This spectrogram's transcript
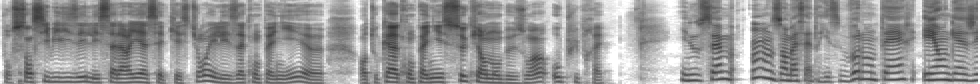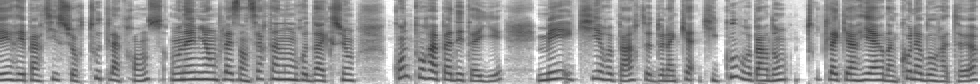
pour sensibiliser les salariés à cette question et les accompagner, euh, en tout cas accompagner ceux qui en ont besoin au plus près. Et nous sommes 11 ambassadrices volontaires et engagées réparties sur toute la France. On a mis en place un certain nombre d'actions qu'on ne pourra pas détailler, mais qui repartent de la qui couvrent toute la carrière d'un collaborateur,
